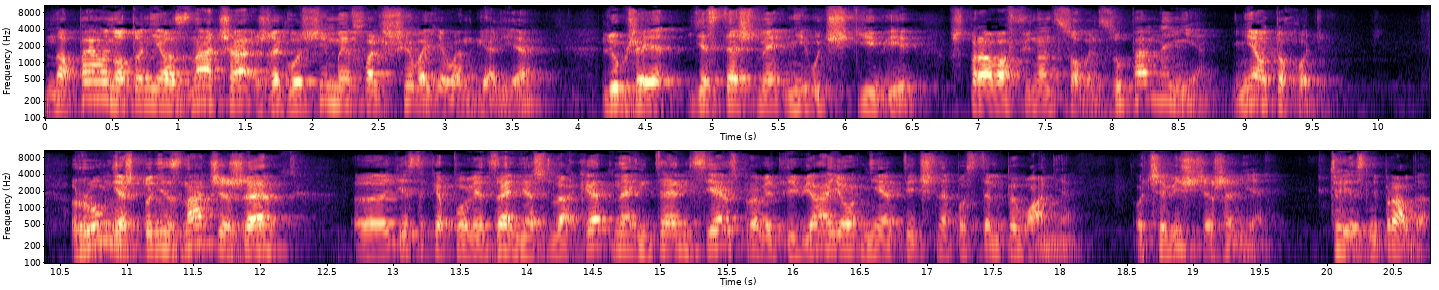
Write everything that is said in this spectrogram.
Na pewno to nie oznacza, że głosimy fałszywe Ewangelię lub że jesteśmy nieuczciwi w sprawach finansowych. Zupełnie nie. Nie o to chodzi. Również to nie znaczy, że jest takie powiedzenie, szlachetne intencje usprawiedliwiają nieetyczne postępowanie. Oczywiście, że nie. To jest nieprawda.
